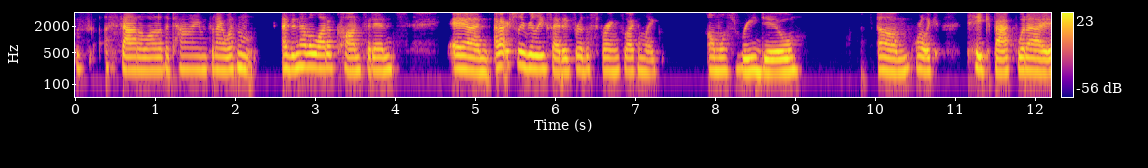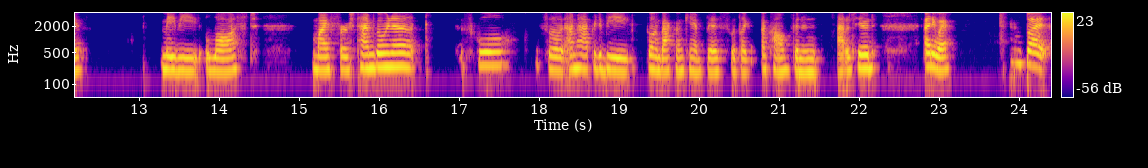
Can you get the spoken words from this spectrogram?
was sad a lot of the times and I wasn't I didn't have a lot of confidence and I'm actually really excited for the spring so I can like almost redo um or like take back what I maybe lost my first time going to school. So I'm happy to be going back on campus with like a confident attitude. Anyway, but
